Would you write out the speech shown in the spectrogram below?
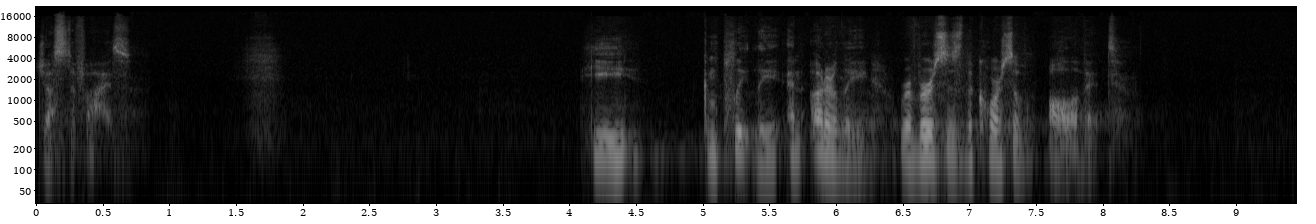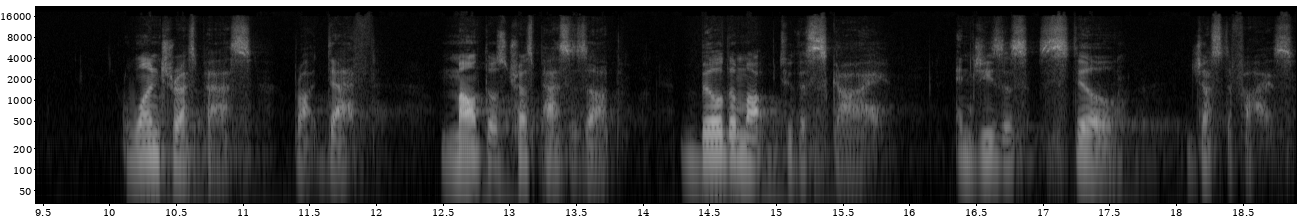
justifies. he completely and utterly reverses the course of all of it. One trespass brought death. Mount those trespasses up, build them up to the sky, and Jesus still justifies.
